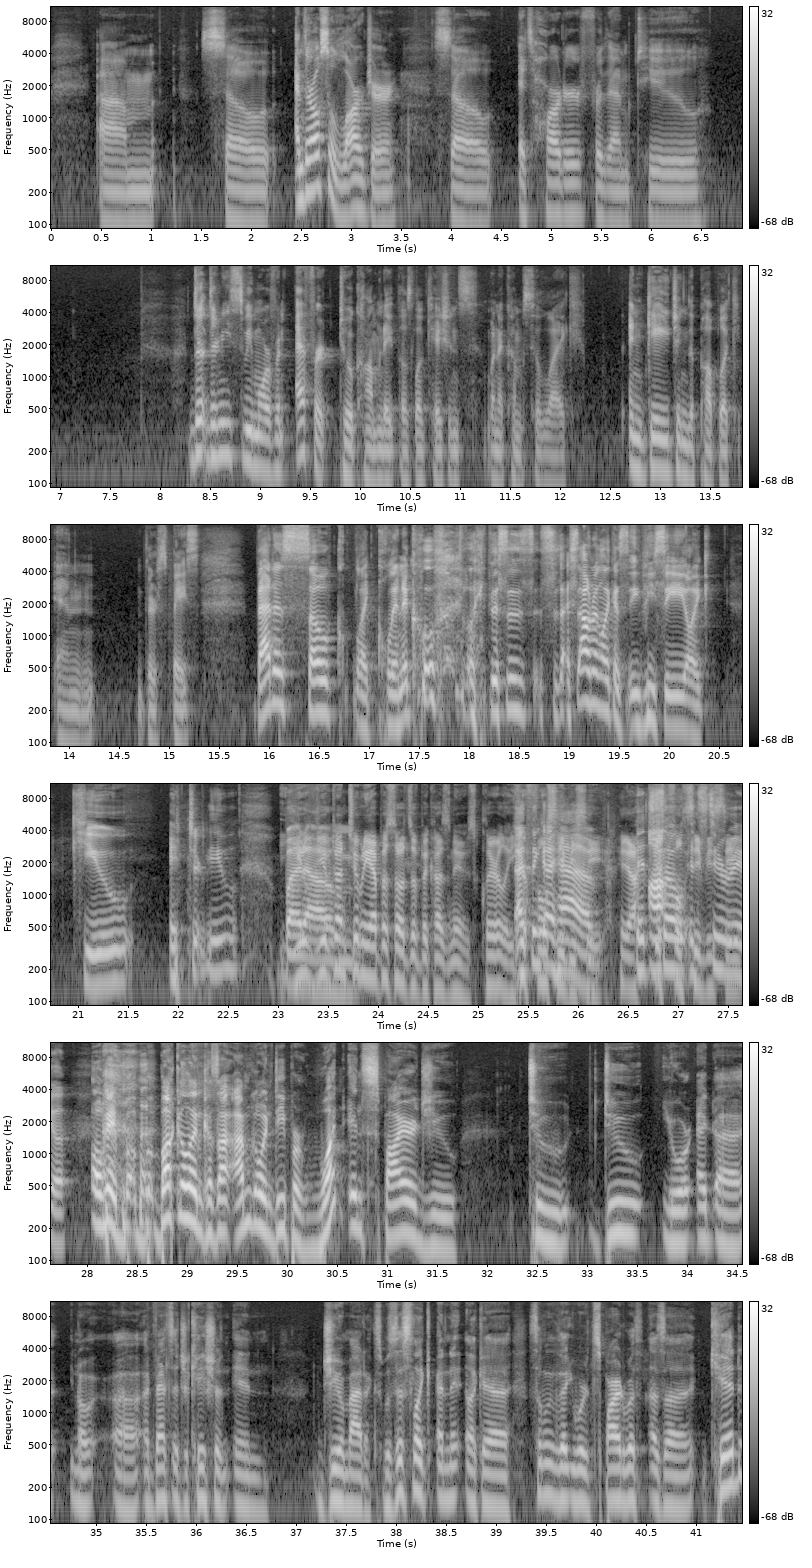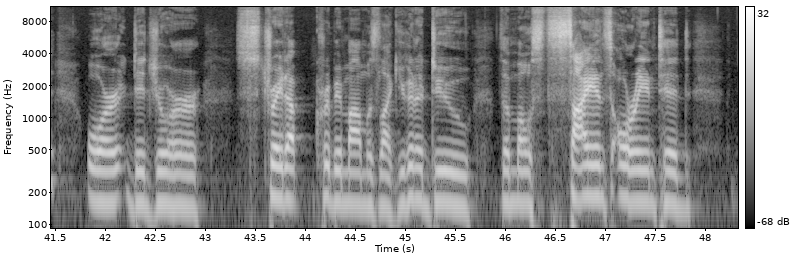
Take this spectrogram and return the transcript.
Um, so and they're also larger, so it's harder for them to there, there needs to be more of an effort to accommodate those locations when it comes to like engaging the public in their space That is so like clinical. like this is it's sounding like a CBC like Q interview. But you've, you've done um, too many episodes of Because News. Clearly, I you're think full I CBC. have. Yeah, It's you're so it's CBC. too real. Okay, bu- bu- buckle in because I'm going deeper. What inspired you to do your ed, uh, you know uh, advanced education in geomatics? Was this like an like a something that you were inspired with as a kid, or did your straight up Caribbean mom was like, you're gonna do the most science oriented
